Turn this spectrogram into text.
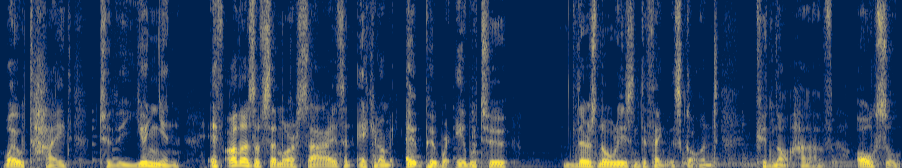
while tied to the Union. If others of similar size and economic output were able to, there's no reason to think that Scotland could not have. Also,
